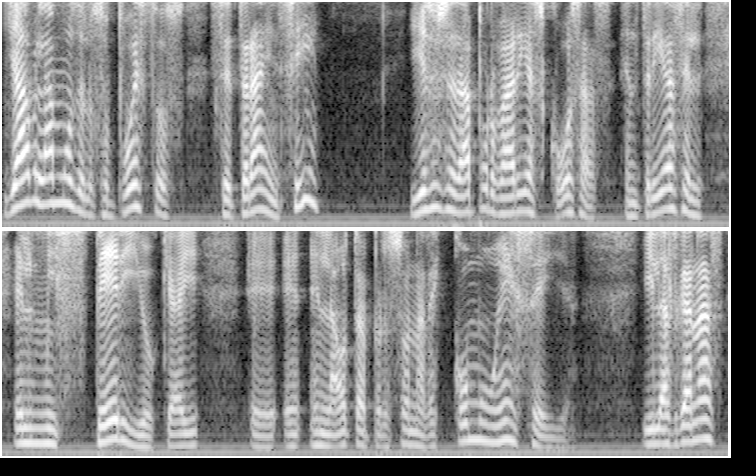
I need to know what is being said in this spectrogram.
Ya hablamos de los opuestos, se traen, sí. Y eso se da por varias cosas, entre ellas el, el misterio que hay eh, en, la otra persona, de cómo es ella, y las ganas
